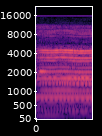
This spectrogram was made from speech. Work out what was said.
night.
